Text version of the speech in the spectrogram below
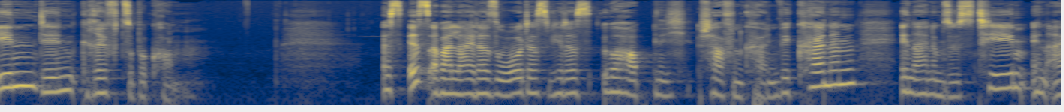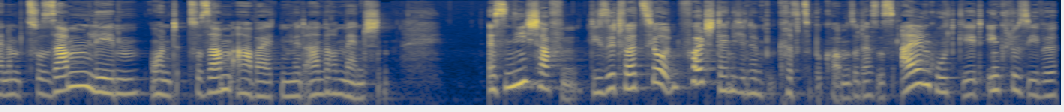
in den Griff zu bekommen. Es ist aber leider so, dass wir das überhaupt nicht schaffen können. Wir können in einem System, in einem Zusammenleben und Zusammenarbeiten mit anderen Menschen es nie schaffen, die Situation vollständig in den Griff zu bekommen, sodass es allen gut geht, inklusive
